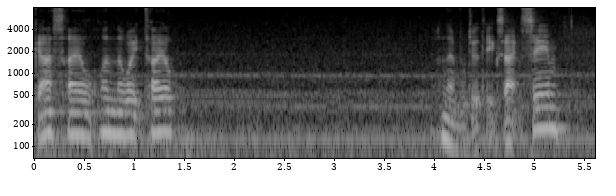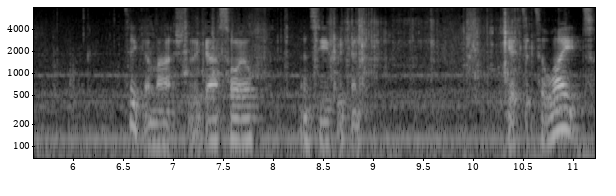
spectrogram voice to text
gas oil on the white tile. And then we'll do the exact same. Take a match to the gas oil and see if we can get it to light.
